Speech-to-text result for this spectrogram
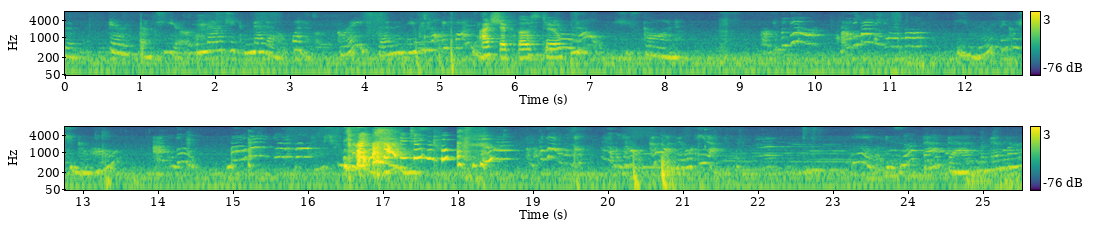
the fairy frontier, magic meadow, whatever. Great, then you can help me find it. I ship those two. No, she's gone. You really think we should go home? Come on, Bibble, eat up. Yeah, it's not that bad, remember?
